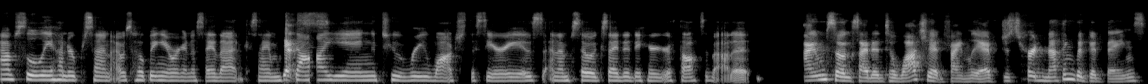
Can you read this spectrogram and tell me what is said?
Absolutely 100%. I was hoping you were going to say that because I'm Yes. dying to rewatch the series and I'm so excited to hear your thoughts about it. I'm so excited to watch it finally. I've just heard nothing but good things.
